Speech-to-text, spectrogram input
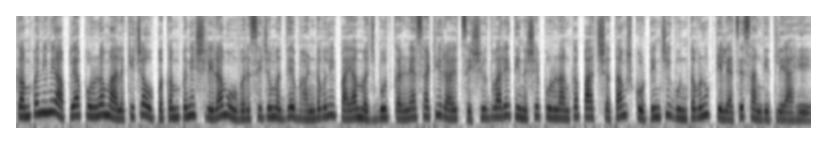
कंपनीने आपल्या पूर्ण मालकीच्या उपकंपनी श्रीराम ओव्हरसीजमध्ये भांडवली पाया मजबूत करण्यासाठी रायट्स इश्यूद्वारे तीनशे पूर्णांक पाच शतांश कोटींची गुंतवणूक केल्याचे सांगितले आहे.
